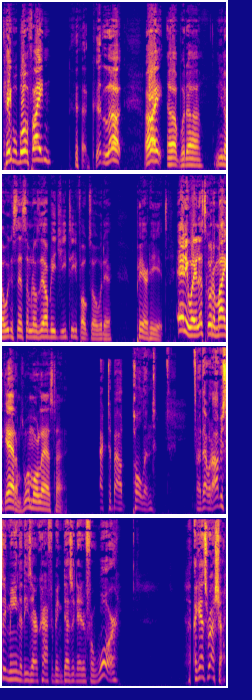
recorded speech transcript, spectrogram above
Capable of fighting? Good luck. All right, uh, but uh, you know we can send some of those LBGT folks over there, paired heads. Anyway, let's go to Mike Adams one more last time. About Poland. Uh, that would obviously mean that these aircraft are being designated for war against Russia.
